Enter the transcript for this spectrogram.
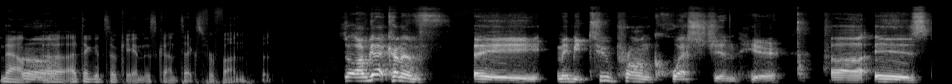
no, Oh. uh, I think it's okay in this context for fun. But So I've got kind of a maybe two prong question here. Uh, is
